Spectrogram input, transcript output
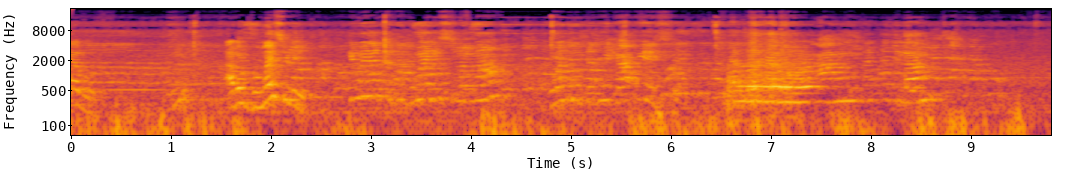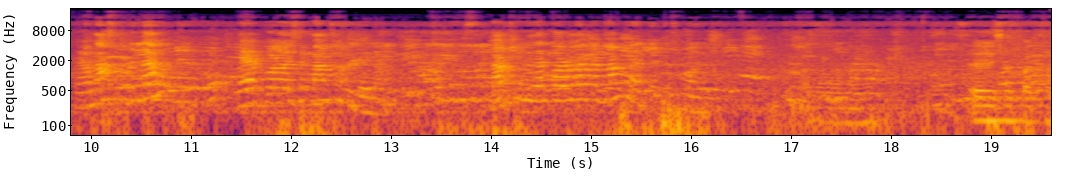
যাব। আবার ঘুমাইছিলি? এই সব কথা।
